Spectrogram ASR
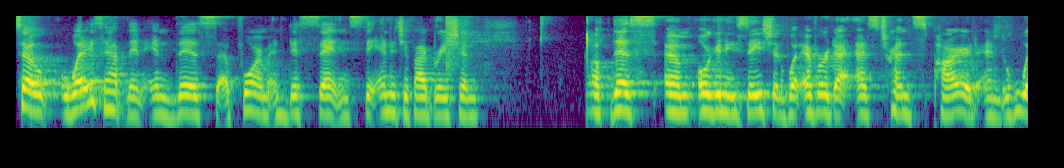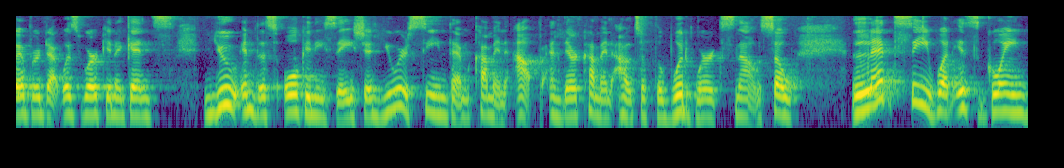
So, what is happening in this form and this sense, the energy vibration of this um, organization, whatever that has transpired, and whoever that was working against you in this organization, you are seeing them coming up and they're coming out of the woodworks now. So, let's see what is going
